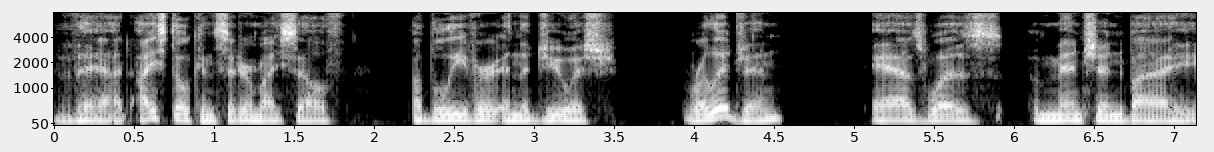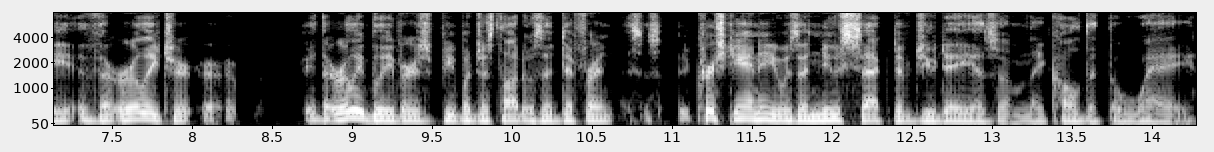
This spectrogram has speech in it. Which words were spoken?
that I still consider myself a believer in the Jewish religion as was mentioned by the early church, the early believers, people just thought it was a different Christianity was a new sect of Judaism. They called it the way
